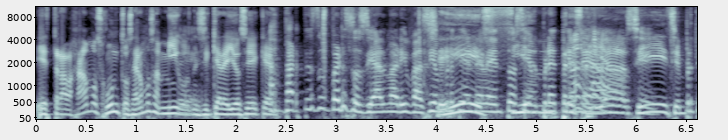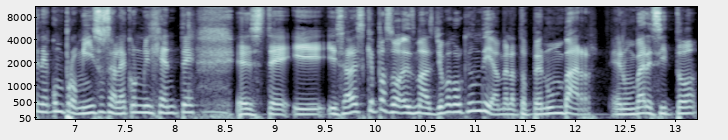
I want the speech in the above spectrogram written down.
Y trabajábamos juntos, éramos amigos, Sí. ni siquiera yo sí que. Aparte es súper social, Marifa. Siempre Sí, tiene eventos, siempre, tiene salía, algo, sí, siempre tenía compromisos, salía con mil gente. Este, y, y ¿sabes qué pasó? Es más, yo me acuerdo que un día me la topé en un bar, en un barecito,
